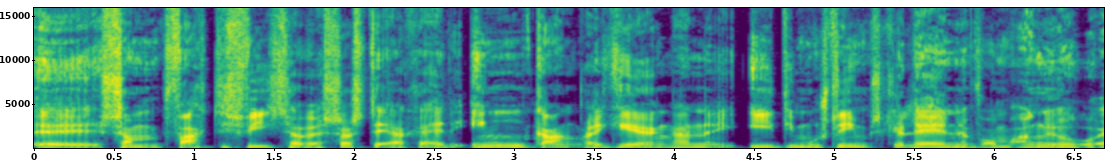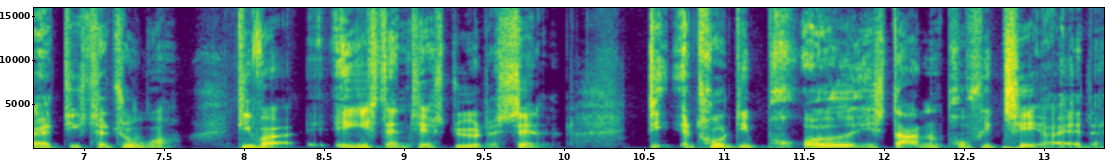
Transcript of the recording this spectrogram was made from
øh, som faktisk viser at være så stærke, at ingen gang regeringerne i de muslimske lande, hvor mange jo er diktaturer, de var ikke i stand til at styre det selv. De, jeg tror, de prøvede i starten at profitere af det.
